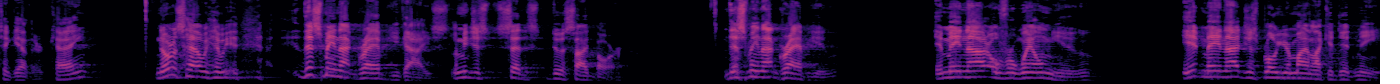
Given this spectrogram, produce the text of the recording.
together, okay? Notice how we, this may not grab you guys. Let me just set, do a sidebar. This may not grab you. It may not overwhelm you. It may not just blow your mind like it did me.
